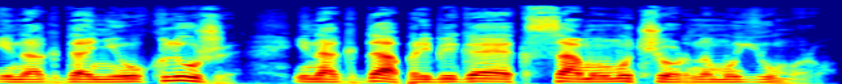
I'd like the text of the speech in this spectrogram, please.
Иногда неуклюже, иногда прибегая к самому черному юмору.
